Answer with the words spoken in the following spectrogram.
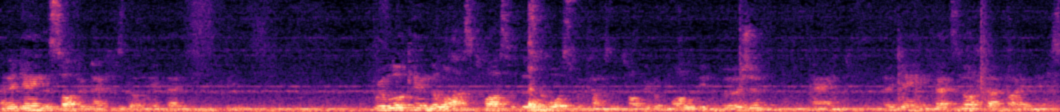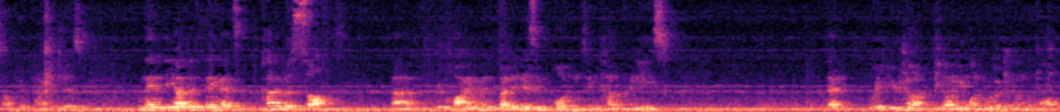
And again, the software package is going to make that easy. We'll look in the last class of this course, we come to the topic of model inversion. And again, that's not done by many software packages. And then the other thing that's kind of a soft uh, requirement, but it is important in companies that where you're not the only one working on the model,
